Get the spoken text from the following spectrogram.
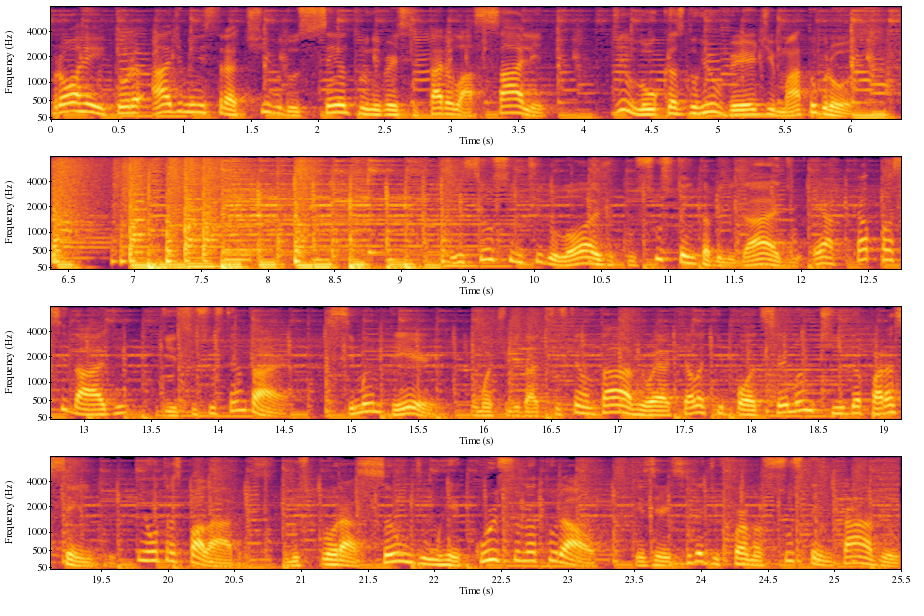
pró-reitor administrativo do Centro Universitário La Salle de Lucas do Rio Verde, Mato Grosso. Seu sentido lógico, sustentabilidade é a capacidade de se sustentar, se manter. Uma atividade sustentável é aquela que pode ser mantida para sempre. Em outras palavras, uma exploração de um recurso natural exercida de forma sustentável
